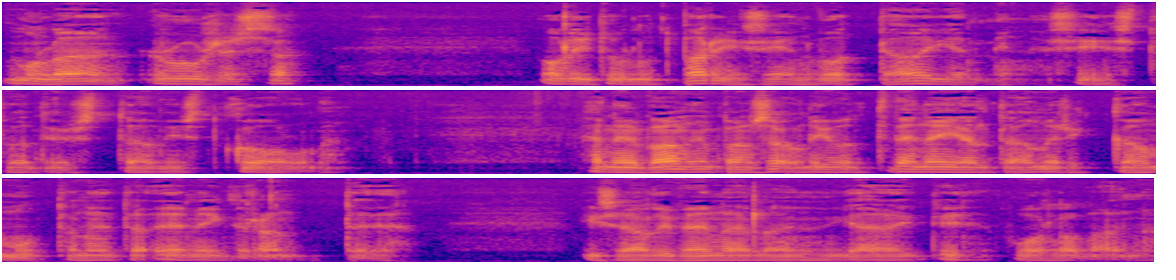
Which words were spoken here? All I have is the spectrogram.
mulla ruusessa, oli tullut Pariisiin vuotta aiemmin, siis 1953. Hänen vanhempansa olivat Venäjältä Amerikkaan muuttaneita emigrantteja. Isä oli venäläinen ja äiti puolalainen.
